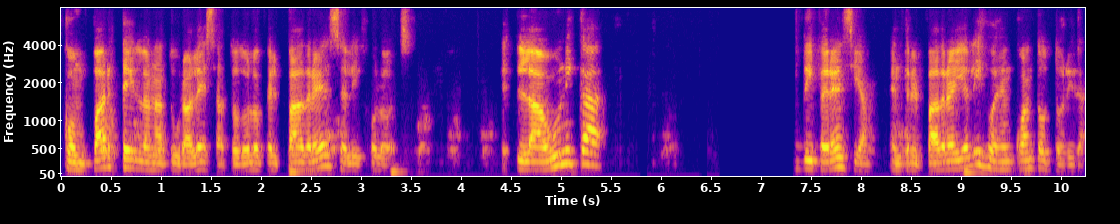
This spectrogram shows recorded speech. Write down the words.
comparte la naturaleza, todo lo que el Padre es, el Hijo lo es. La única diferencia entre el Padre y el Hijo es en cuanto a autoridad.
